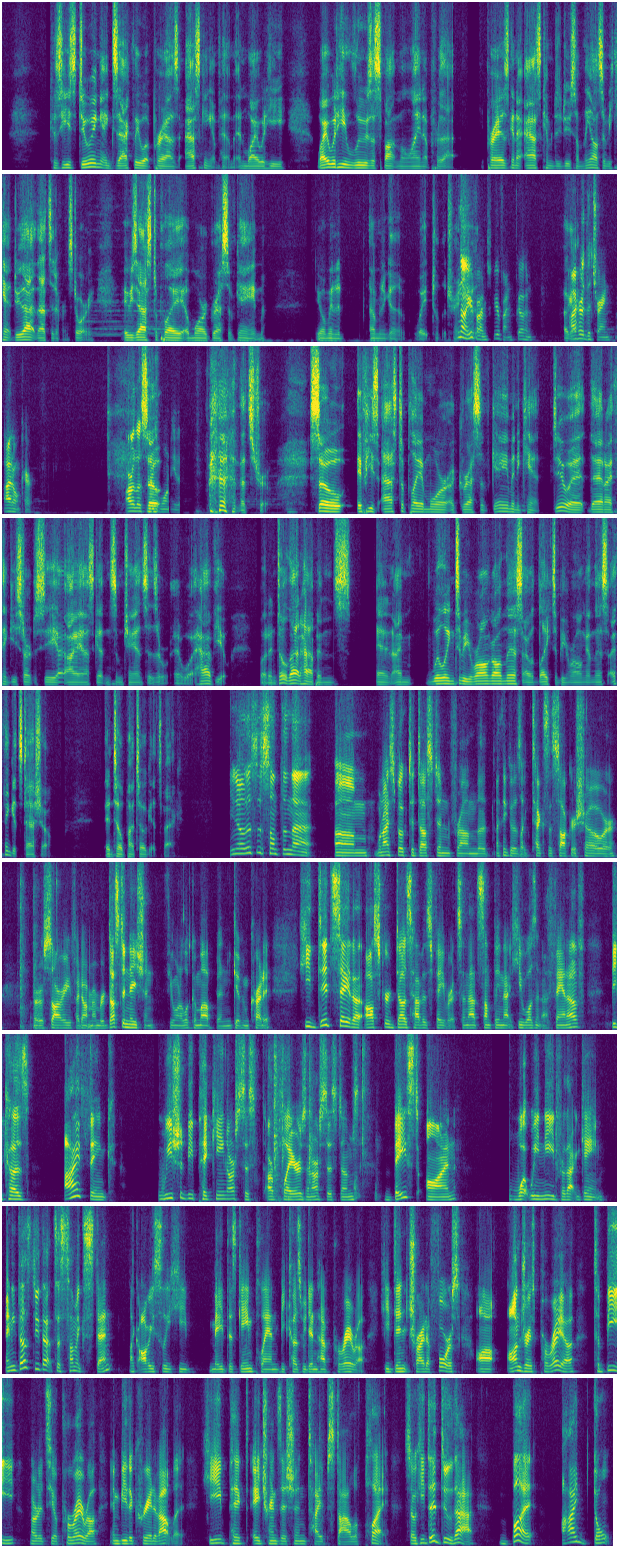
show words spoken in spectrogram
Because he's doing exactly what Perea is asking of him, and why would he why would he lose a spot in the lineup for that? Perea is going to ask him to do something else. If he can't do that, that's a different story. If he's asked to play a more aggressive game, do you want me to? I'm going to wait till the train. no, you're fine. You're fine. Go ahead. Okay. I heard the train. I don't care. Our listeners So- won't either. That's true. So if he's asked to play a more aggressive game and he can't do it, then I think you start to see IS getting some chances or, or what have you. But until that happens, and I'm willing to be wrong on this, I would like to be wrong on this. I think it's Tesho until Pato gets back. You know, this is something that um when I spoke to Dustin from the I think it was like Texas Soccer Show or or sorry if I don't remember Dustin Nation if you want to look him up and give him credit. He did say that Oscar does have his favorites and that's something that he wasn't a fan of because I think we should be picking our our players and our systems based on what we need for that game. And he does do that to some extent. Like obviously he made this game plan because we didn't have Pereyra. He didn't try to force uh, Andres Perea to be Mauricio Pereyra and be the creative outlet. He picked a transition type style of play. So he did do that, but I don't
